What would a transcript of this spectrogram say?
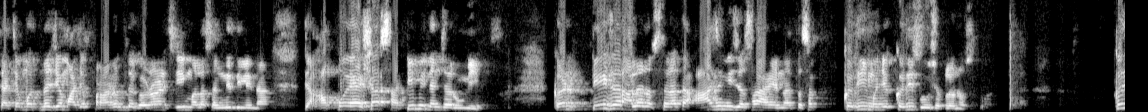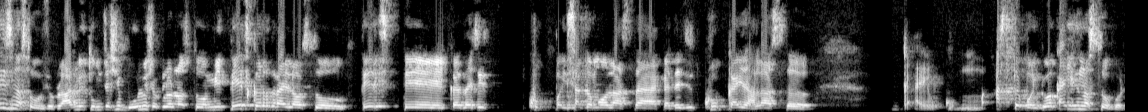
त्याच्यामधनं जे माझे प्रारब्ध घडवण्याची मला संधी दिली ना त्या अपयशासाठी मी त्यांच्या ऋणी कारण ते जर आलं नसतं ना तर आज मी जसा आहे ना तसं कधी म्हणजे कधीच होऊ शकलो नसतो. कधीच नसतो होऊ शकलो. आज मी तुमच्याशी बोलू शकलो नसतो. मी तेच करत राहिलो असतो. तेच ते कदाचित खूप पैसा कमवला असता कदाचित खूप काही झालं असतं. काय असतं पण किंवा काहीच नसतो पण.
